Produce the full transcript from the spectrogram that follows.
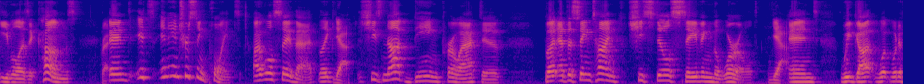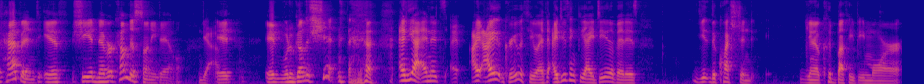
evil as it comes. Right. and it's an interesting point. I will say that like yeah, she's not being proactive but at the same time she's still saving the world. Yeah, and we got what would have happened if she had never come to Sunnydale. yeah. It it would have gone to shit. and yeah, and it's I, I agree with you. I, th- I do think the idea of it is the question, you know, could Buffy be more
